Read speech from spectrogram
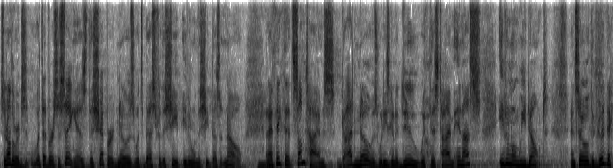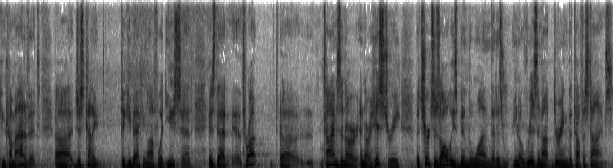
So, in other words, what that verse is saying is the shepherd knows what's best for the sheep, even when the sheep doesn't know. And I think that sometimes God knows what He's going to do with this time in us, even when we don't. And so, the good that can come out of it, uh, just kind of piggybacking off what you said, is that throughout uh, times in our in our history, the church has always been the one that has you know risen up during the toughest times.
